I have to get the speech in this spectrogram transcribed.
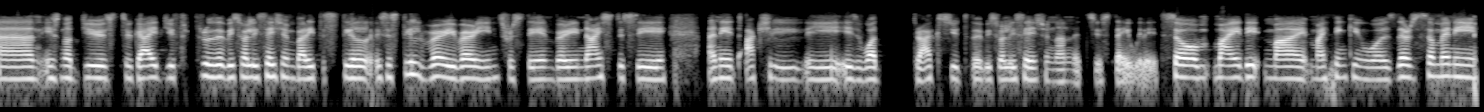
and is not used to guide you th- through the visualization, but it still is still very very interesting, very nice to see, and it actually is what drags you to the visualization and lets you stay with it. So my my my thinking was there's so many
